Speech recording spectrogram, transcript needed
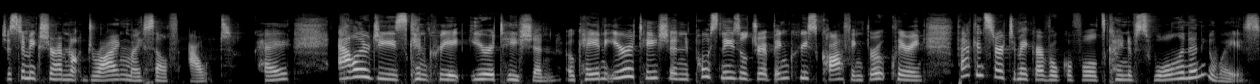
just to make sure I'm not drying myself out okay? Allergies can create irritation, okay? And irritation, postnasal drip, increased coughing, throat clearing, that can start to make our vocal folds kind of swollen anyways.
